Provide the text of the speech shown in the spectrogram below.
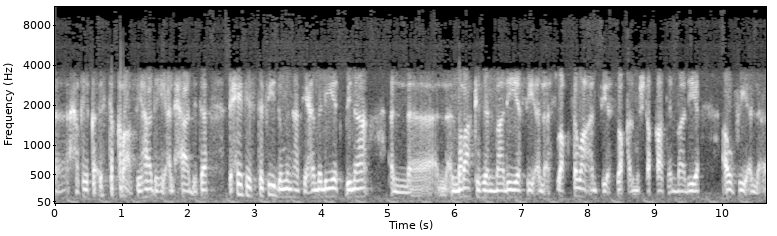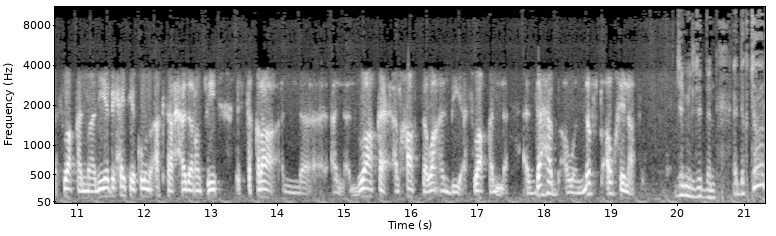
آه، حقيقة استقراء في هذه الحادثة بحيث يستفيدوا منها في عملية بناء المراكز المالية في الأسواق سواء في أسواق المشتقات المالية أو في الأسواق المالية بحيث يكونوا أكثر حذرا في استقراء الواقع الخاص سواء بأسواق الذهب أو النفط أو خلافه. جميل جدا. دكتور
